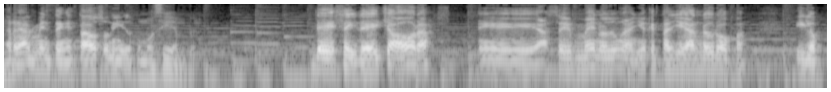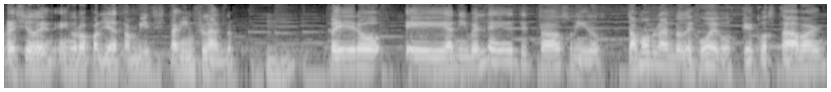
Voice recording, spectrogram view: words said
realmente en Estados Unidos. Como siempre. De, sí, de hecho ahora, eh, hace menos de un año que está llegando a Europa, y los precios de- en Europa ya también se están inflando. Pero eh, a nivel de, de Estados Unidos, estamos hablando de juegos que costaban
